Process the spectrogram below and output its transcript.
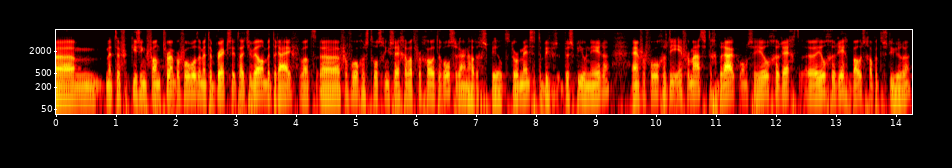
Um, met de verkiezing van Trump bijvoorbeeld en met de Brexit had je wel een bedrijf wat uh, vervolgens trots ging zeggen wat voor grote rol ze daarin hadden gespeeld. Door mensen te be bespioneren en vervolgens die informatie te gebruiken om ze heel, gerecht, uh, heel gericht boodschappen te sturen.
